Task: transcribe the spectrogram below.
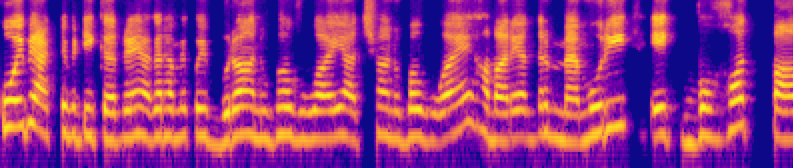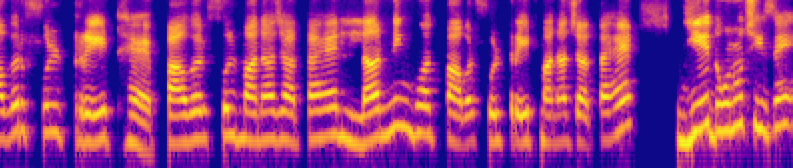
कोई भी एक्टिविटी कर रहे हैं, अगर हमें कोई बुरा अनुभव हुआ है या अच्छा अनुभव हुआ है, हमारे अंदर मेमोरी एक बहुत पावरफुल ट्रेट है। पावरफुल माना जाता है लर्निंग बहुत पावरफुल ट्रेट माना जाता है। ये दोनों चीज़ें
